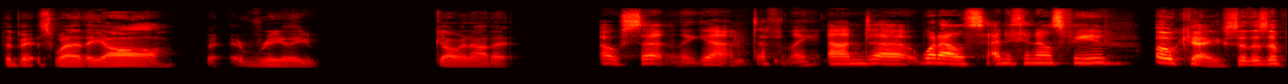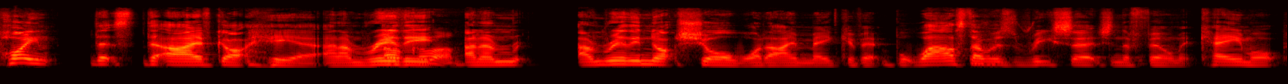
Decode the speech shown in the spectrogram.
the bits where they are really going at it. Oh, certainly. Yeah, definitely. And uh, what else? Anything else for you? Okay, so there's a point that's that I've got here, and I'm really Oh, go on. and I'm I'm really not sure what I make of it. But whilst I Mhm. was researching the film, it came up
